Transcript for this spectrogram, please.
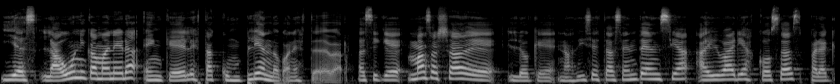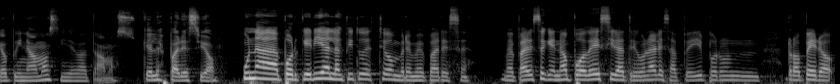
Y es la única manera en que él está cumpliendo con este deber. Así que más allá de lo que nos dice esta sentencia, hay varias cosas para que opinamos y debatamos. ¿Qué les pareció? Una porquería la actitud de este hombre, me parece. Me parece que no podés ir a tribunales a pedir por un ropero,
